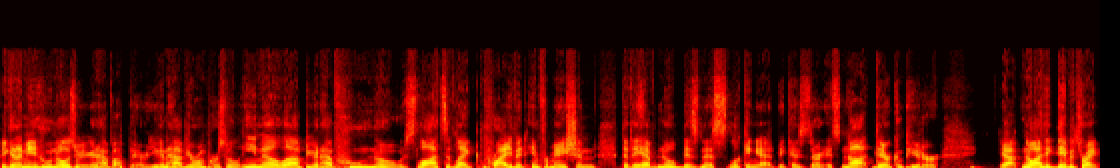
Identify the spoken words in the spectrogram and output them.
Because I mean, who knows what you're gonna have up there? You're gonna have your own personal email up. You're gonna have who knows, lots of like private information that they have no business looking at because they're it's not their computer. Yeah, no, I think David's right.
